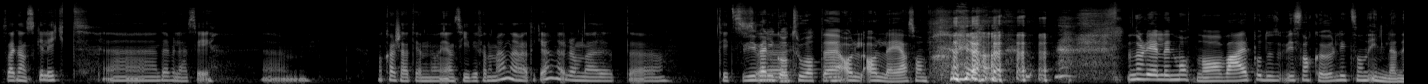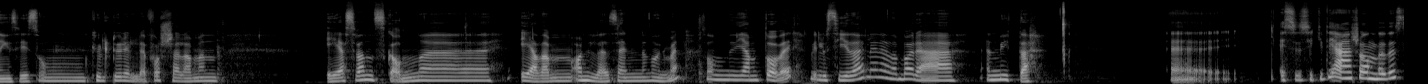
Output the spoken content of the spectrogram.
så det er ganske likt, eh, det vil jeg si. Um, og kanskje et gjensidig fenomen, jeg vet ikke, eller om det er et uh, tids... Vi velger å eh, tro at alle, alle er sånn. men når det gjelder den måten å være på, vi snakka jo litt sånn innledningsvis om kulturelle forskjeller, men Er svenskene eh, Er de annerledes enn nordmenn, sånn jevnt over? Vil du si det, eller er det bare en myte? Eh, jeg syns ikke de er så annerledes.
